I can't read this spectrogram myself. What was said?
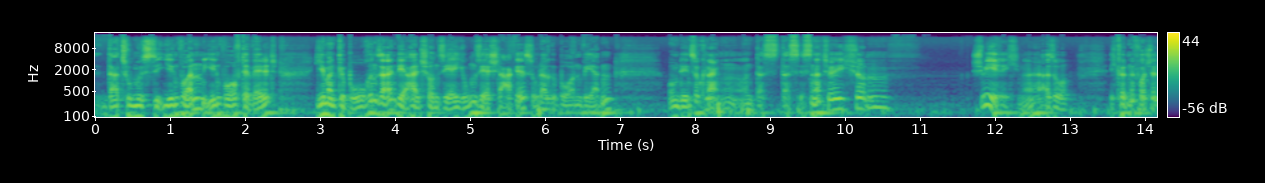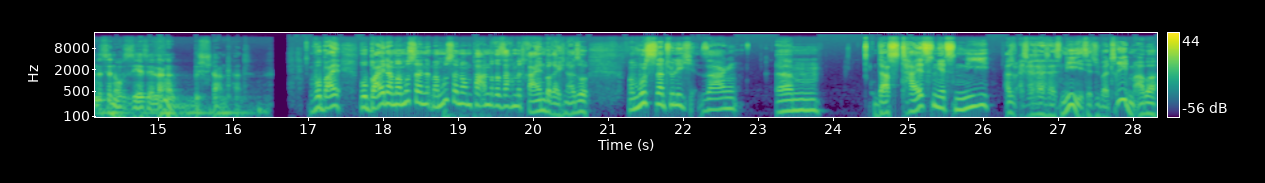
dazu müsste irgendwann, irgendwo auf der Welt, jemand geboren sein, der halt schon sehr jung, sehr stark ist oder geboren werden, um den zu knacken. Und das, das ist natürlich schon schwierig. Ne? Also ich könnte mir vorstellen, dass er noch sehr, sehr lange Bestand hat. Wobei, wobei da man muss da, man muss da noch ein paar andere Sachen mit reinberechnen. Also man muss natürlich sagen, ähm, dass Tyson jetzt nie, also was heißt, nie, ist jetzt übertrieben, aber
